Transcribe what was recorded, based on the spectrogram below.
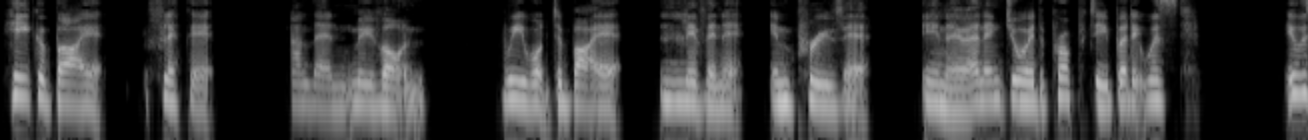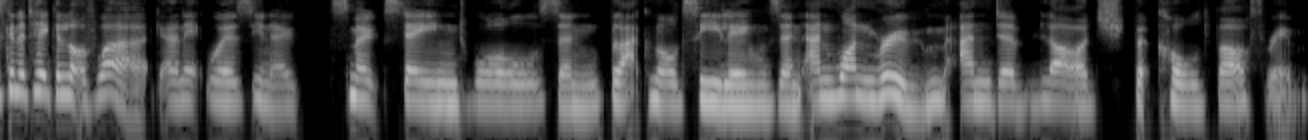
he could buy it, flip it, and then move on. We want to buy it, live in it, improve it, you know, and enjoy the property. But it was, it was going to take a lot of work and it was, you know, smoke stained walls and black mold ceilings and, and one room and a large but cold bathroom.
